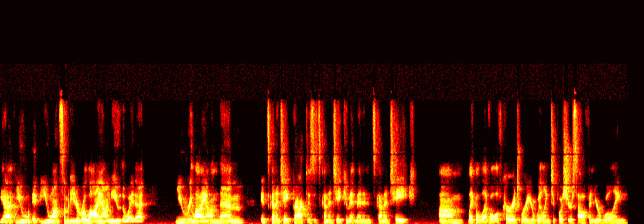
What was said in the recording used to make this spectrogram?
yeah if you if you want somebody to rely on you the way that you rely on them it's going to take practice it's going to take commitment and it's going to take um, like a level of courage where you're willing to push yourself and you're willing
